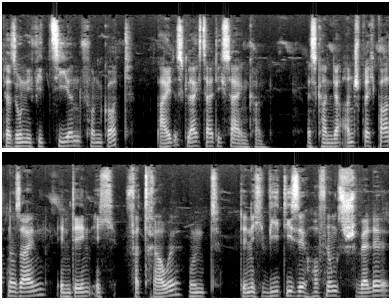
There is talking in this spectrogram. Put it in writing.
Personifizieren von Gott, beides gleichzeitig sein kann. Es kann der Ansprechpartner sein, in den ich vertraue und den ich wie diese Hoffnungsschwelle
